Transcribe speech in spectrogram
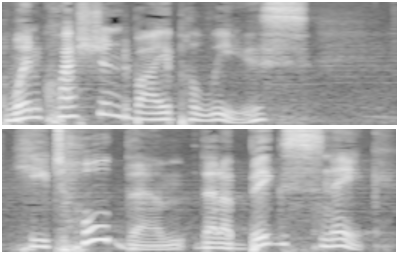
when questioned by police, he told them that a big snake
